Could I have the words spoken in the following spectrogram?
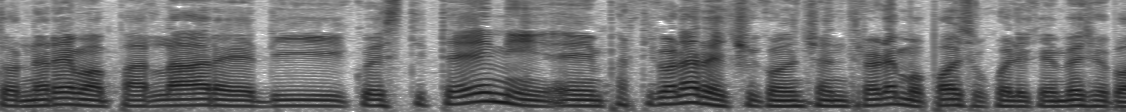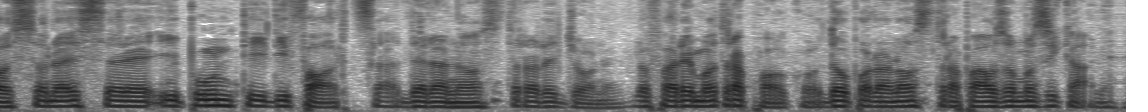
torneremo a parlare di questi temi e in particolare ci concentreremo poi su quelli che invece possono essere i punti di forza della nostra regione. Lo faremo tra poco, dopo la nostra pausa musicale.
